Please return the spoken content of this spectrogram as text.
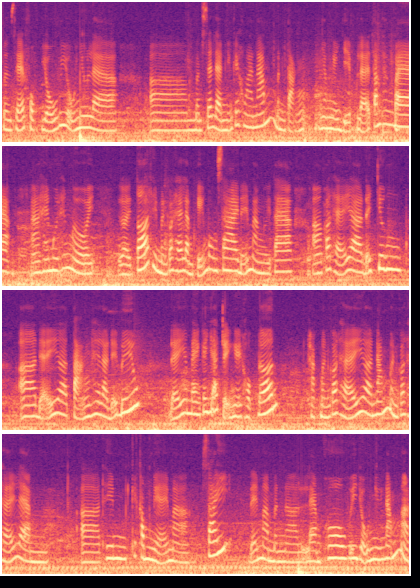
mình sẽ phục vụ ví dụ như là à, mình sẽ làm những cái hoa nấm mình tặng nhân ngày dịp lễ 8 tháng 3, à, 20 tháng 10 rồi Tết thì mình có thể làm kiển bonsai để mà người ta à, có thể à, để trưng à, ờ, để à, tặng hay là để biếu để mang cái giá trị nghệ thuật đến. Hoặc mình có thể à, nấm mình có thể làm à, thêm cái công nghệ mà sấy để mà mình làm khô. Ví dụ như nấm mà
